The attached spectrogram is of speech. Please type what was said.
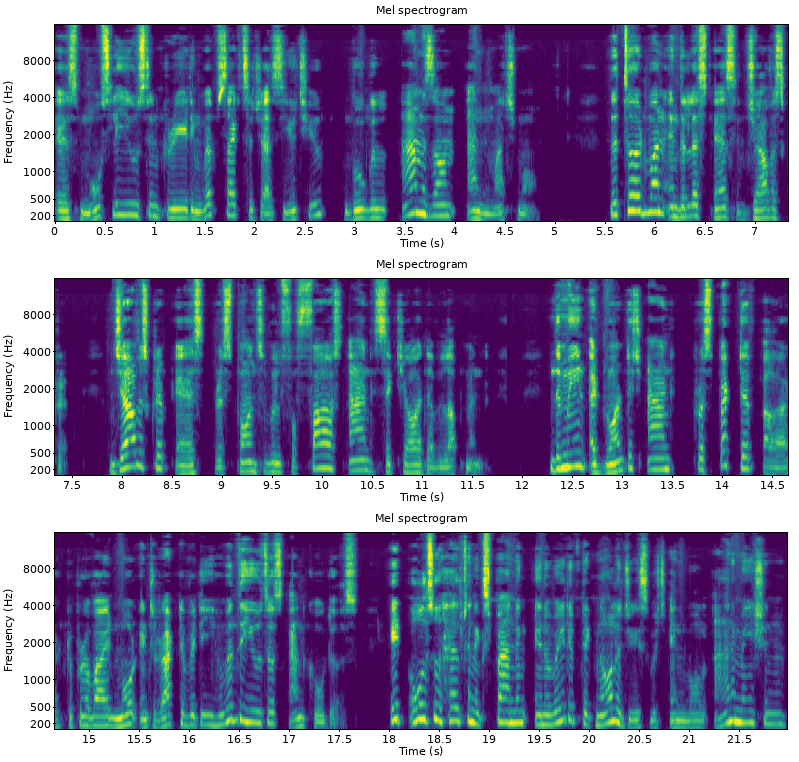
is mostly used in creating websites such as YouTube, Google, Amazon, and much more. The third one in the list is JavaScript. JavaScript is responsible for fast and secure development. The main advantage and perspective are to provide more interactivity with the users and coders. It also helps in expanding innovative technologies which involve animation,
